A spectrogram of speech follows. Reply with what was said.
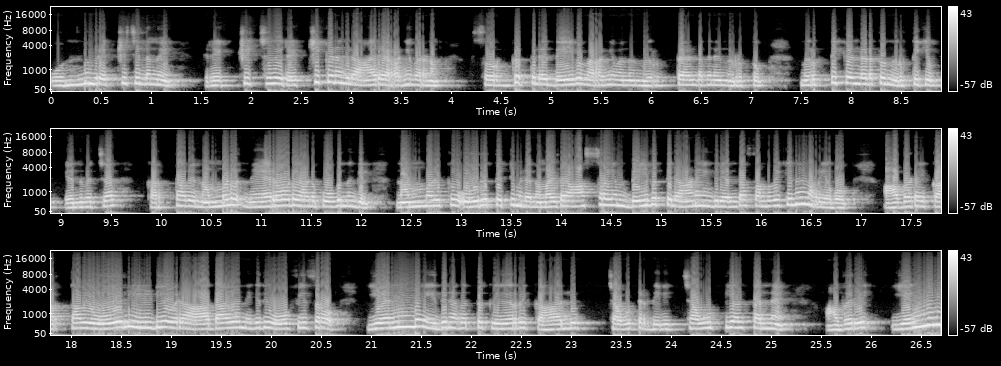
ഒന്നും രക്ഷിച്ചില്ലെന്നേ. രക്ഷിച്ചത് രക്ഷിക്കണമെങ്കിൽ ആരിറങ്ങി വരണം? സ്വർഗത്തിലെ ദൈവം ഇറങ്ങി വന്ന് നിർത്തേണ്ടതിനെ നിർത്തും. നിർത്തിക്കേണ്ടടുത്ത് നിർത്തിക്കും. എന്ന് വെച്ചാൽ കർത്താവ് നമ്മൾ നേരോടെയാണ് പോകുന്നെങ്കിൽ നമ്മൾക്ക് ഒരു തെറ്റുമില്ല. നമ്മളുടെ ആശ്രയം ദൈവത്തിലാണ് എങ്കിൽ എന്താ സംഭവിക്കുന്നതെന്ന് അറിയാമോ അവിടെ കർത്താവ് ഒരു ഇടിയോ ഒരു ആദായ നികുതി ഓഫീസറോ എന്റെ ഇതിനകത്ത് കയറി കാൽ ചവിട്ടരുത്. ഇനി ചവിട്ടിയാൽ തന്നെ അവർ എങ്ങനെ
